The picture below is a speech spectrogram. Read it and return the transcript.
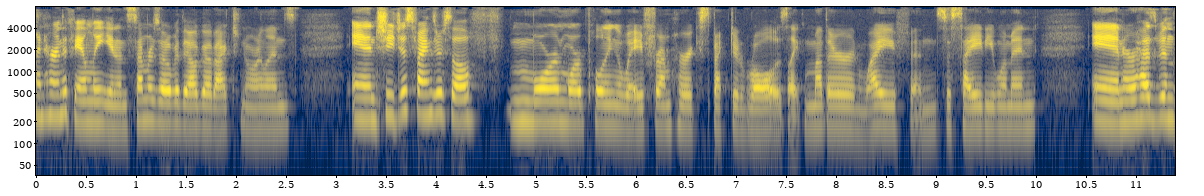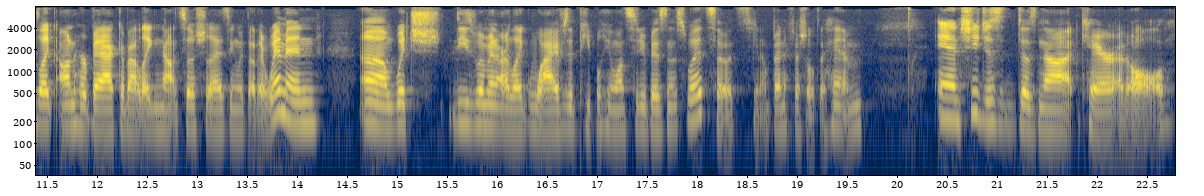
and her and the family you know the summer's over they all go back to new orleans and she just finds herself more and more pulling away from her expected role as like mother and wife and society woman and her husband's like on her back about like not socializing with other women uh, which these women are like wives of people he wants to do business with, so it's you know beneficial to him. And she just does not care at all.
